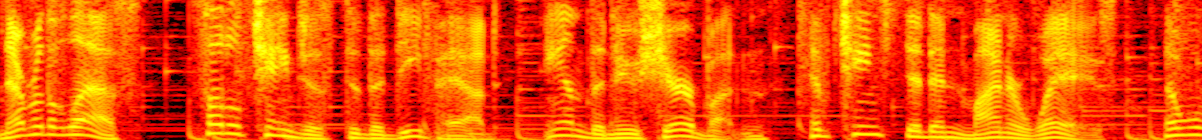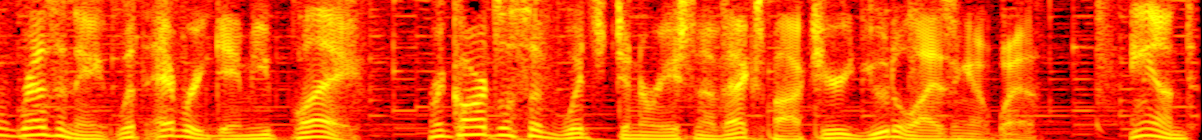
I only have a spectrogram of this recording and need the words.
Nevertheless, subtle changes to the D-pad and the new share button have changed it in minor ways that will resonate with every game you play, regardless of which generation of Xbox you're utilizing it with, and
